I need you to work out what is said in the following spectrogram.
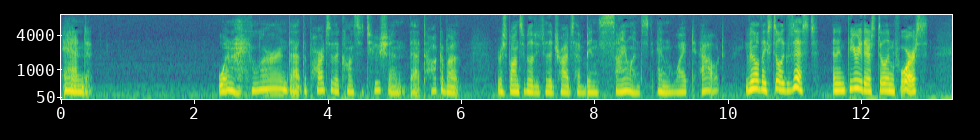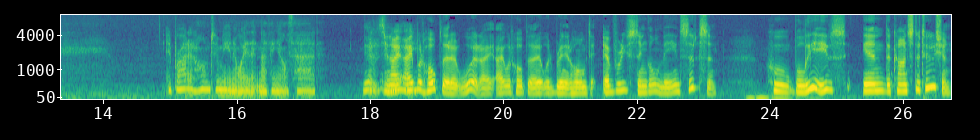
And when I learned that the parts of the Constitution that talk about responsibility to the tribes have been silenced and wiped out, even though they still exist, and in theory they're still in force, it brought it home to me in a way that nothing else had. Yeah, It's and I, I would hope that it would. I, I would hope that it would bring it home to every single Maine citizen who believes in the Constitution.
